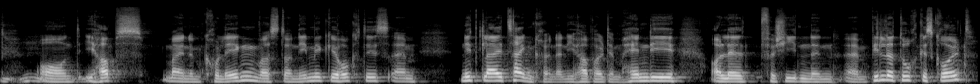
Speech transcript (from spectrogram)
Mhm. Und ich hab's meinem Kollegen, was da neben mir gehockt ist, ähm, nicht gleich zeigen können. Ich habe halt im Handy alle verschiedenen ähm, Bilder durchgescrollt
